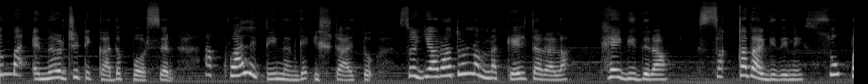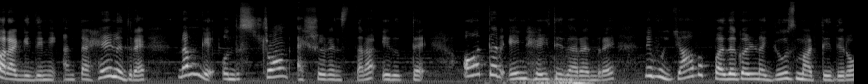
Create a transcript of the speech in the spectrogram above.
ತುಂಬ ಎನರ್ಜೆಟಿಕ್ ಆದ ಪರ್ಸನ್ ಆ ಕ್ವಾಲಿಟಿ ನನಗೆ ಇಷ್ಟ ಆಯಿತು. ಸೊ ಯಾರಾದರೂ ನಮ್ಮನ್ನ ಕೇಳ್ತಾರಲ್ಲ, ಹೇಗಿದ್ದೀರಾ? ಸಕ್ಕತ್ತಾಗಿದ್ದೀನಿ ಸೂಪರ್ ಆಗಿದ್ದೀನಿ ಅಂತ ಹೇಳಿದ್ರೆ ನಮಗೆ ಒಂದು ಸ್ಟ್ರಾಂಗ್ ಅಶ್ಯೂರೆನ್ಸ್ ಥರ ಇರುತ್ತೆ. ಆಥರ್ ಏನು ಹೇಳ್ತಿದ್ದಾರೆ ಅಂದರೆ, ನೀವು ಯಾವ ಪದಗಳನ್ನ ಯೂಸ್ ಮಾಡ್ತಿದ್ದೀರೋ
